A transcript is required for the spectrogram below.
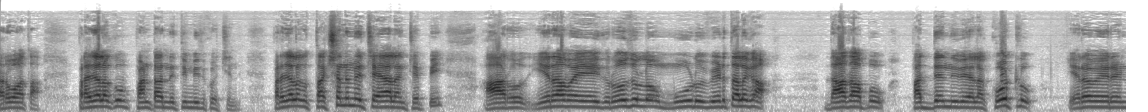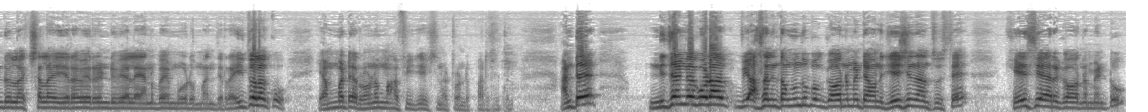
తర్వాత ప్రజలకు పంట నెత్తి మీదకి వచ్చింది. ప్రజలకు తక్షణమే చేయాలని చెప్పి ఆ రోజు ఇరవై ఐదు రోజుల్లో మూడు విడతలుగా దాదాపు పద్దెనిమిది వేల కోట్లు ఇరవై రెండు లక్షల ఇరవై రెండు వేల ఎనభై మూడు మంది రైతులకు ఎమ్మటే రుణమాఫీ చేసినటువంటి పరిస్థితులు. అంటే నిజంగా కూడా అసలు ఇంతకుముందు గవర్నమెంట్ ఏమైనా చేసిందని చూస్తే కేసీఆర్ గవర్నమెంటు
